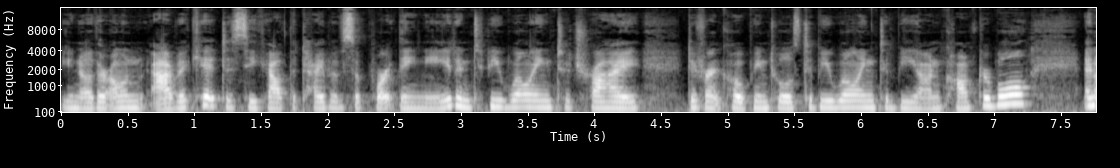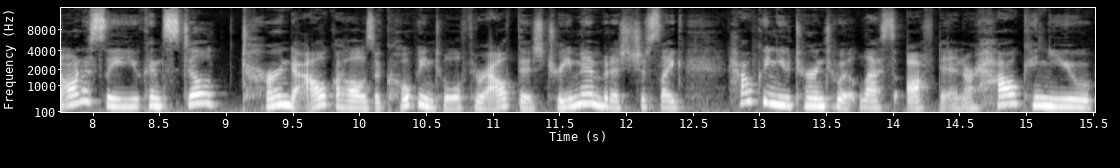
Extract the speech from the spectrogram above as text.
you know, their own advocate, to seek out the type of support they need, and to be willing to try different coping tools, to be willing to be uncomfortable. And honestly, you can still turn to alcohol as a coping tool throughout this treatment, but it's just like, how can you turn to it less often? Or how can you,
